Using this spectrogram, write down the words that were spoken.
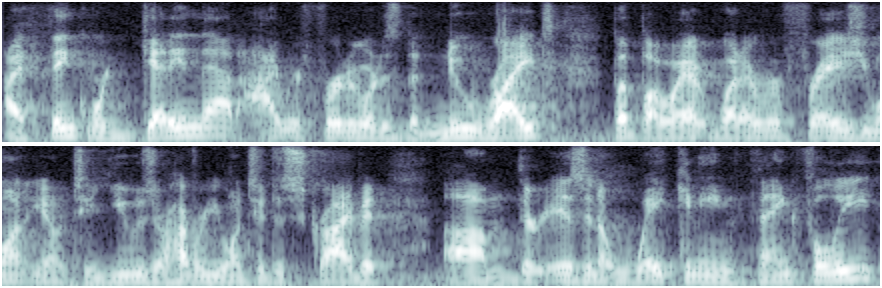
I think we're getting that. I refer to it as the new right, but by whatever phrase you want you know, to use or however you want to describe it, um, there is an awakening, thankfully.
